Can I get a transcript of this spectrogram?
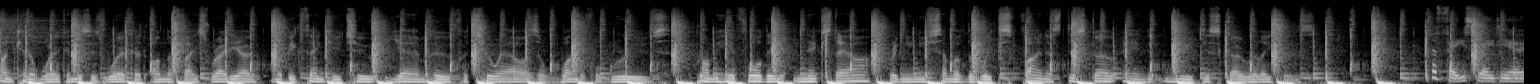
I'm Ken at Work, and this is Work It on the Face Radio. And a big thank you to Yam Who for two hours of wonderful grooves. I'm here for the next hour, bringing you some of the week's finest disco and new disco releases. The Face Radio.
